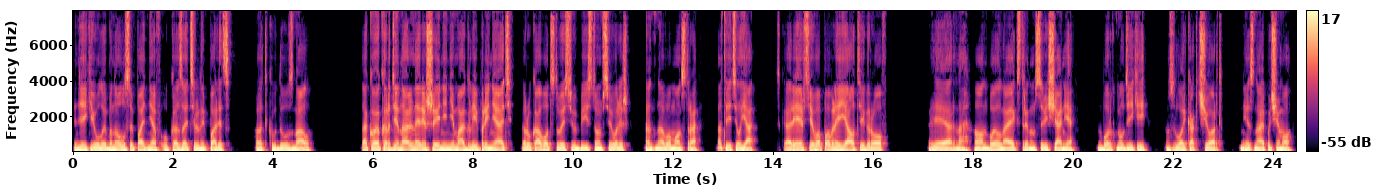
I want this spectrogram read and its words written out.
Дикий улыбнулся, подняв указательный палец. «Откуда узнал?» «Такое кардинальное решение не могли принять, руководствуясь убийством всего лишь одного монстра», – ответил я. «Скорее всего, повлиял Тигров». «Верно, он был на экстренном совещании», – буркнул Дикий. «Злой как черт. Не знаю почему.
